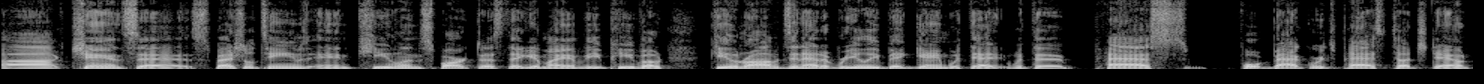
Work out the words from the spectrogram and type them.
Uh, Chan says special teams and Keilan sparked us. They get my MVP vote. Keilan Robinson had a really big game with that with the pass backwards pass touchdown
